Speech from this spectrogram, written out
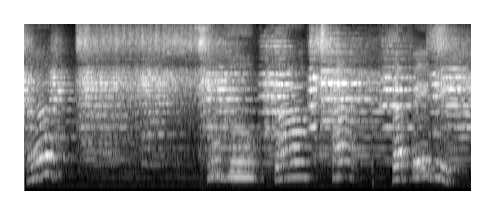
Huh? Goo goo guy, fat fat baby.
